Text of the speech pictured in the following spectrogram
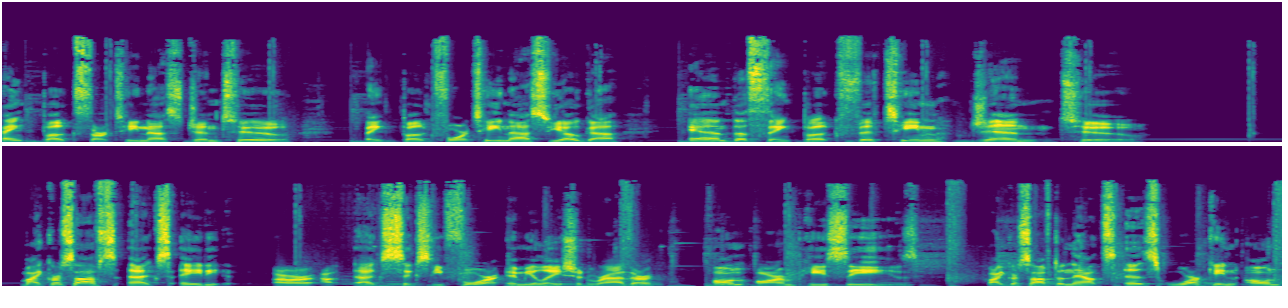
ThinkBook 13S Gen 2, ThinkBook 14S Yoga, and the ThinkBook 15 Gen 2. Microsoft's X80 or uh, x64 emulation rather, on ARM PCs. Microsoft announced it's working on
